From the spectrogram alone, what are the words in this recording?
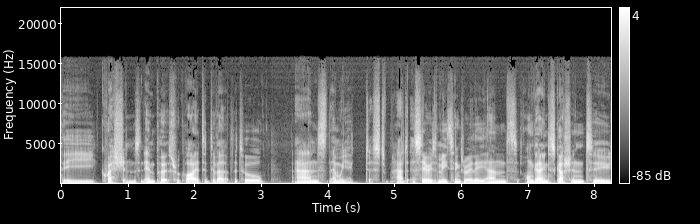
the questions and inputs required to develop the tool. And then we just had a series of meetings, really, and ongoing discussion to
